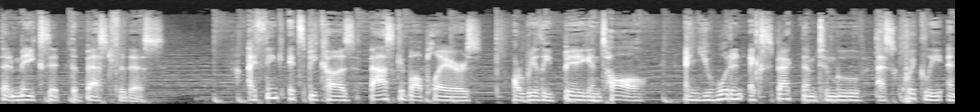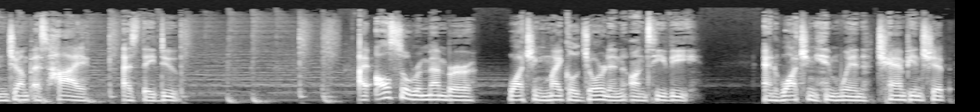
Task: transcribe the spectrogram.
that makes it the best for this. I think it's because basketball players are really big and tall, and you wouldn't expect them to move as quickly and jump as high as they do. I also remember watching Michael Jordan on TV and watching him win championship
